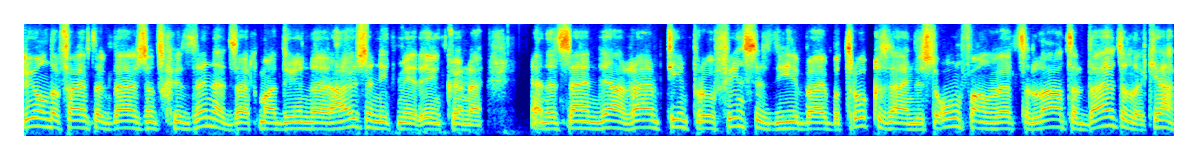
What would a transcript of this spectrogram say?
350.000 gezinnen, zeg maar, die hun eh, huizen niet meer in kunnen. En het zijn ja, ruim 10 provincies die hierbij betrokken zijn. Dus de omvang werd later duidelijk. Ja,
